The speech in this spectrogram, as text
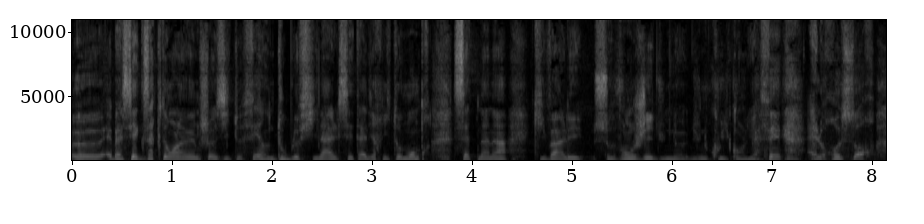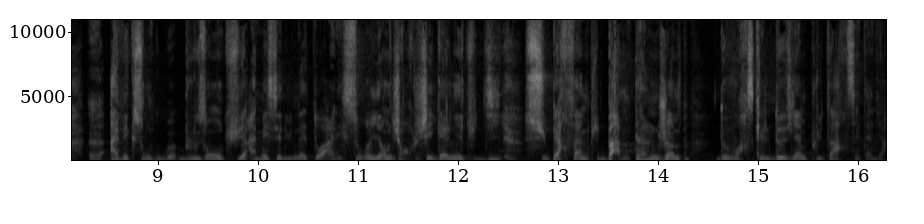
Et ben c'est exactement la même chose, il te fait un double final, c'est-à-dire qu'il te montre cette nana qui va aller se venger d'une couille qu'on lui a fait, elle ressort avec son blouson en cuir, elle met ses lunettes noires, elle est souriante, genre j'ai gagné, tu te dis super femme, puis bam, t'as un jump de voir ce qu'elle devient plus tard, c'est-à-dire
